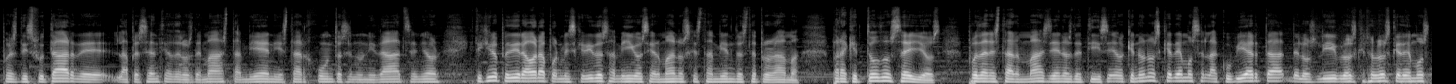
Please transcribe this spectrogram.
pues disfrutar de la presencia de los demás también y estar juntos en unidad, Señor. Y te quiero pedir ahora por mis queridos amigos y hermanos que están viendo este programa, para que todos ellos puedan estar más llenos de ti, Señor, que no nos quedemos en la cubierta de los libros, que no nos quedemos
